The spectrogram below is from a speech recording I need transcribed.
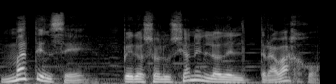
Mátense, pero solucionen lo del trabajo.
